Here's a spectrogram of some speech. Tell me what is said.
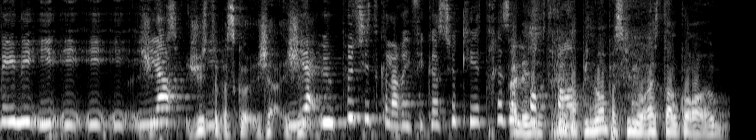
Il y a, juste parce que il y a une petite clarification qui est très importante. Allez très rapidement parce qu'il nous reste encore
